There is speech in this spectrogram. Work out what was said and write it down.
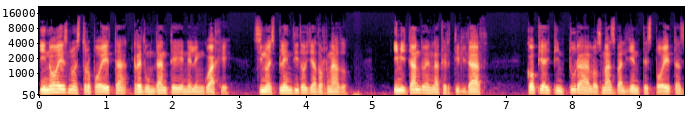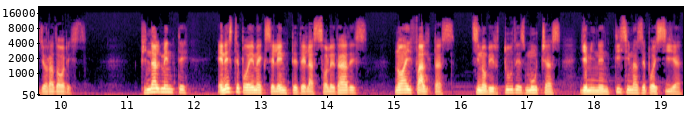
y no es nuestro poeta redundante en el lenguaje, sino espléndido y adornado, imitando en la fertilidad, copia y pintura a los más valientes poetas y oradores. Finalmente, en este poema excelente de las soledades, no hay faltas, sino virtudes muchas y eminentísimas de poesía,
